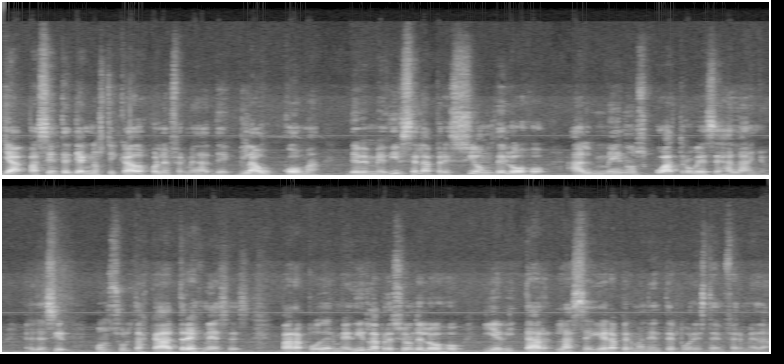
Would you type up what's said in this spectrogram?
ya, pacientes diagnosticados con la enfermedad de glaucoma deben medirse la presión del ojo al menos cuatro veces al año. Es decir, consultas cada tres meses para poder medir la presión del ojo y evitar la ceguera permanente por esta enfermedad.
